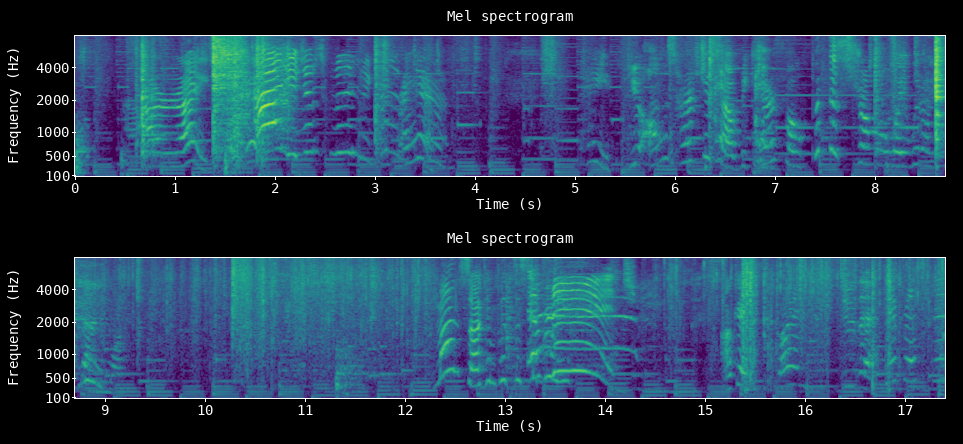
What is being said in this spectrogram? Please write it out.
All right. Ah, you just. Right here. Hey, you almost hurt yourself. Be careful. Put the straw away. We don't need that anymore. Come on, so I can put this A bridge. Okay, go ahead and do that. Here, Preston.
